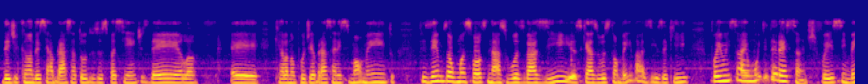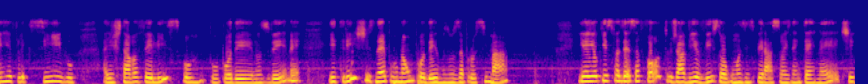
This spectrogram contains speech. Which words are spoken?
dedicando esse abraço a todos os pacientes dela, é, que ela não podia abraçar nesse momento. Fizemos algumas fotos nas ruas vazias, que as ruas estão bem vazias aqui. Foi um ensaio muito interessante, foi assim bem reflexivo. A gente estava feliz por, por poder nos ver, né? E tristes, né, por não podermos nos aproximar. E aí eu quis fazer essa foto, já havia visto algumas inspirações na internet,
